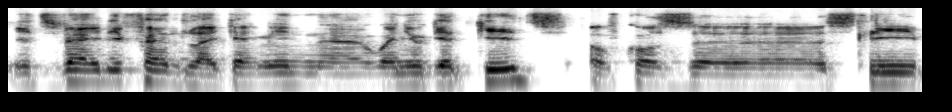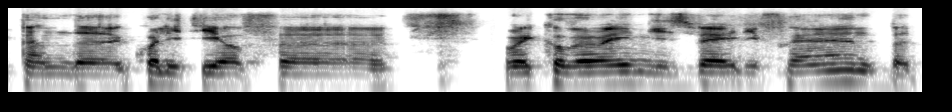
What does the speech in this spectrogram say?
it's very different. Like I mean, uh, when you get kids, of course, uh, sleep and the quality of uh, recovering is very different. But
